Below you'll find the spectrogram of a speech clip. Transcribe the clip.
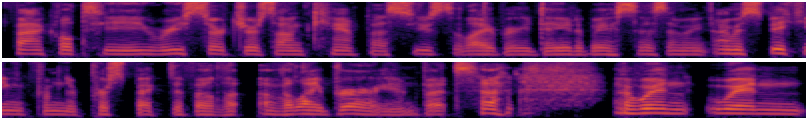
faculty researchers on campus use the library databases, I mean, I'm speaking from the perspective of, a- of a librarian, but uh, when when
